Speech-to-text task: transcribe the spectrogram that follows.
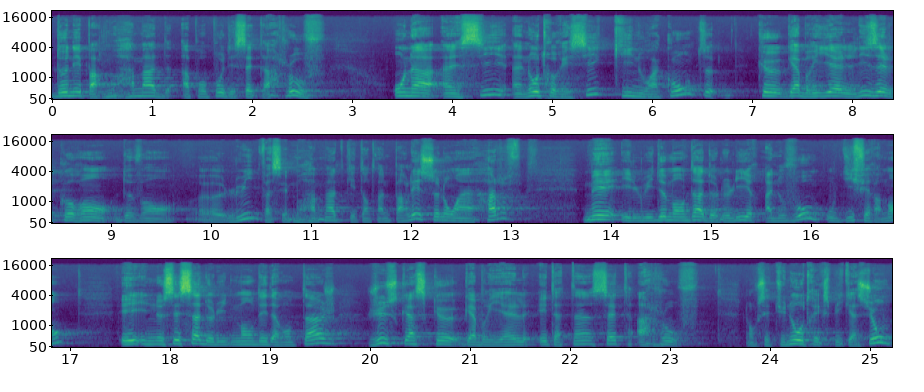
donnée par Muhammad à propos des sept Arrouf. On a ainsi un autre récit qui nous raconte que Gabriel lisait le Coran devant lui, enfin c'est Muhammad qui est en train de parler, selon un harf, mais il lui demanda de le lire à nouveau ou différemment, et il ne cessa de lui demander davantage jusqu'à ce que Gabriel ait atteint sept haruf. Donc c'est une autre explication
